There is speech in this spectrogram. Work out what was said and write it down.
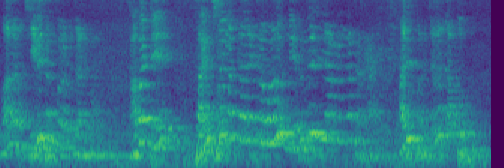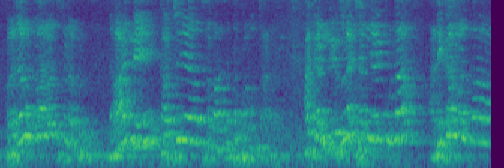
వాళ్ళ జీవితం కొరకు జరగాలి. కాబట్టి సంక్షేమ కార్యక్రమాలు నిర్విరామంగా జరగాలి. అది ప్రజల తప్పు. ప్రజల ద్వారా వచ్చిన డబ్బులు దాన్ని ఖర్చు చేయాల్సిన బాధ్యత ప్రభుత్వానికి అక్కడ నిర్లక్ష్యం చేయకుండా అధికారుల ద్వారా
